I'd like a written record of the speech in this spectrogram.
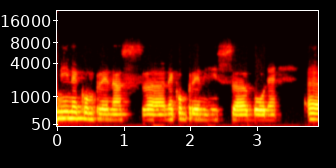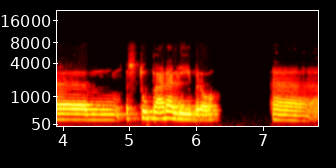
mi ne comprenas, uh, ne comprenis uh, bone. Um, stupara libro, uh,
